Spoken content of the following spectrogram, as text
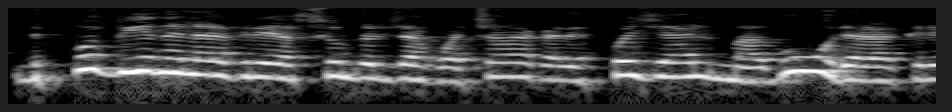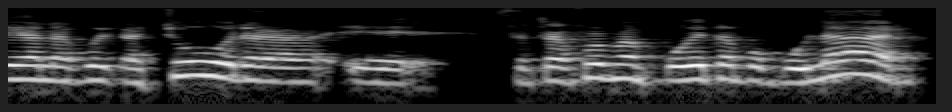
Después viene la creación del Yaguachaca, después ya él madura, crea la cueca chora, eh, se transforma en poeta popular,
